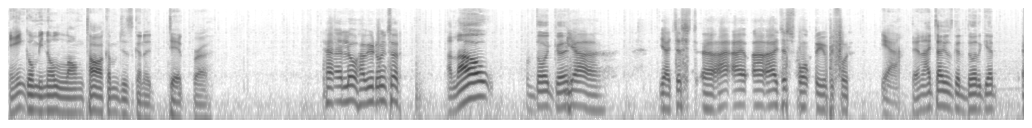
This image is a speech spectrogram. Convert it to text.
Ain't gonna be no long talk. I'm just gonna dip, bruh. Hello, how are you doing, sir? Hello? I'm doing good. Yeah, yeah. Just uh, I I I I just spoke to you before. Yeah. Didn't I tell you I was gonna do it again?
